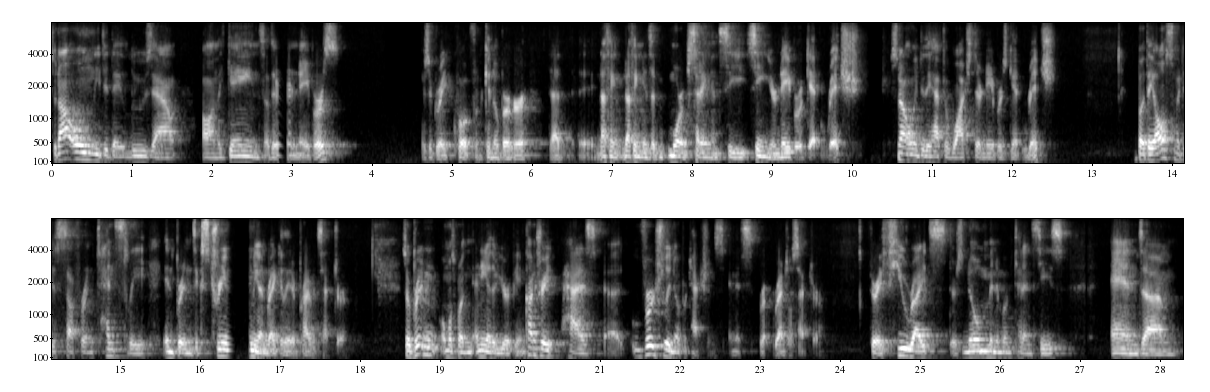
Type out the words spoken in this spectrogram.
So not only did they lose out on the gains of their neighbors, there's a great quote from Kindleberger that uh, nothing nothing is more upsetting than see, seeing your neighbor get rich. So not only do they have to watch their neighbors get rich, but they also had to suffer intensely in Britain's extremely unregulated private sector. So Britain, almost more than any other European country, has uh, virtually no protections in its r- rental sector. Very few rights. There's no minimum tenancies, and um,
